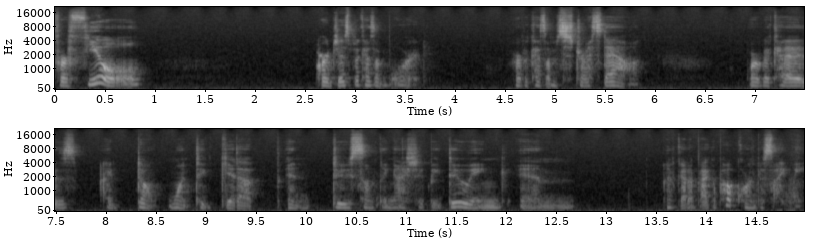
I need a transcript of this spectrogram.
for fuel or just because I'm bored or because I'm stressed out or because I don't want to get up and do something I should be doing and I've got a bag of popcorn beside me.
